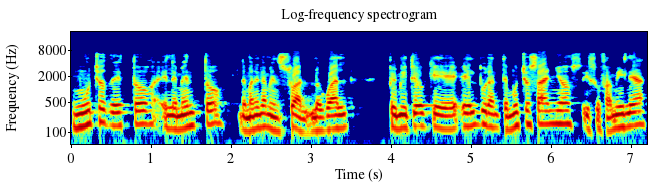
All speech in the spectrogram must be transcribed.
muchos de estos elementos de manera mensual, lo cual permitió que él durante muchos años y su familia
